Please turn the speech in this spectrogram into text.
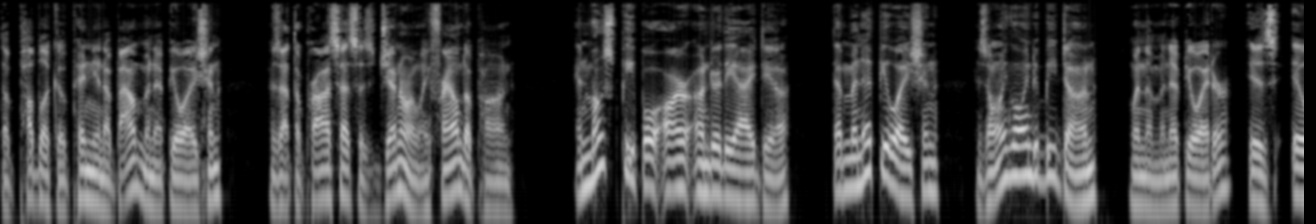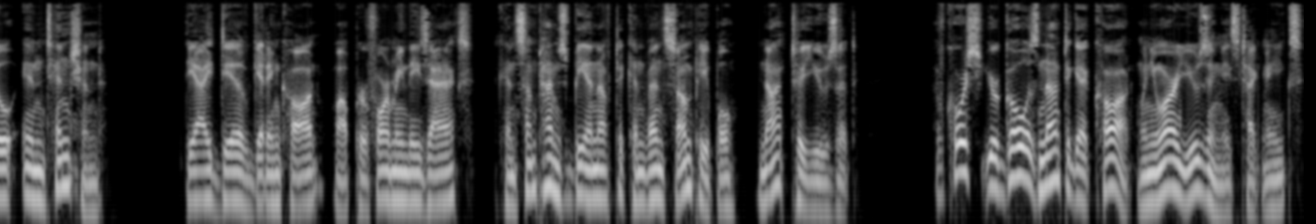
the public opinion about manipulation is that the process is generally frowned upon, and most people are under the idea that manipulation is only going to be done when the manipulator is ill intentioned. The idea of getting caught while performing these acts can sometimes be enough to convince some people not to use it. Of course, your goal is not to get caught when you are using these techniques.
